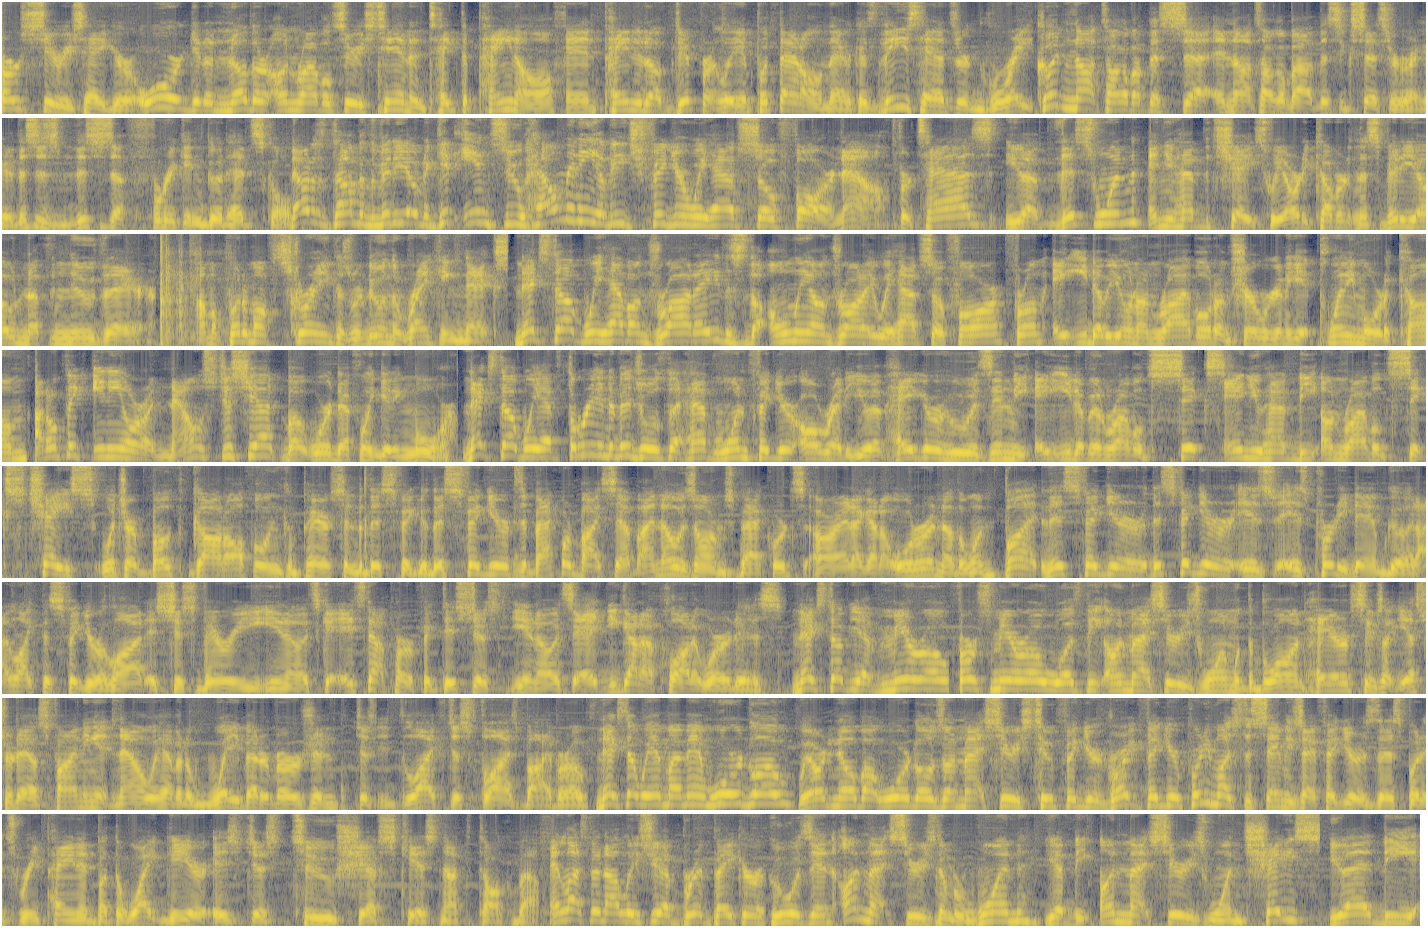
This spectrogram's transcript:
first series Hager or get another Unrivaled Series 10 and take the paint off and paint it up differently and put that on there because these heads are great. Could not talk about this set and not talk about this accessory right here. This is this is a freaking good head sculpt. Now it is the time of the video to get into how many of each figure we have so far. Now, for Taz, you have this one and you have the Chase. We already covered it in this video. Nothing new there. I'm going to put them off screen because we're doing the ranking next. Next up, we have Andrade. This is the only Andrade we have so far from AEW and Unrivaled. I'm sure we're going to get plenty more to come. I don't think any are announced just yet, but we're definitely getting more. Next up, we have three individuals that have one figure already. You have Hager, who is in the AEW Unrivaled 6, and you have the Unrivaled 6 Chase, which are both god-awful in comparison to this figure. This figure is a backward bicep. I know his arm's backwards. All right, I got to order another one. But this figure, this figure is, is pretty damn good. I like this figure a lot. It's just very, you know, it's it's not perfect. It's just, you know, it's you got to applaud it where it is. Next up, you have Miro. First Miro was the Unmatched Series 1 with the blonde hair. Seems like yesterday I was finding it. Now we have a way better version. Just Life just flies by, bro. Next up, we have my man Wardlow. We already know about Wardlow's Unmatched Series 2 figure. Great figure. Pretty much the same exact figure as this, but it's repainted. But the white gear is just too chef's kiss not to talk about. And last but not least, you have Britt Baker, who was in Unmatched Series number 1. You have the Unmatched Series 1 Chase. You had the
